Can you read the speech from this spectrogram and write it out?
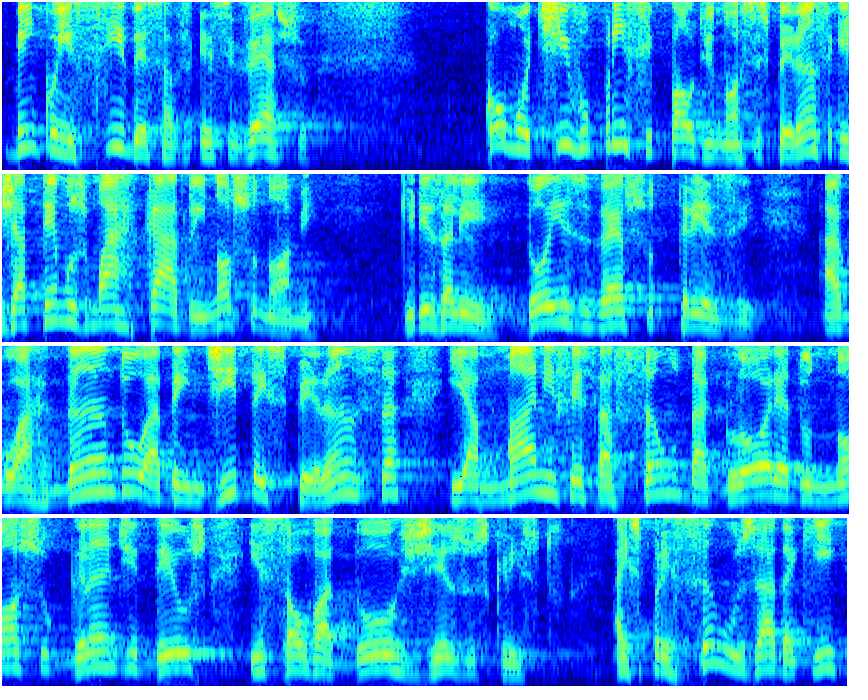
bem conhecido essa, esse verso, qual o motivo principal de nossa esperança que já temos marcado em nosso nome? Que diz ali, 2 verso 13: aguardando a bendita esperança e a manifestação da glória do nosso grande Deus e Salvador Jesus Cristo. A expressão usada aqui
